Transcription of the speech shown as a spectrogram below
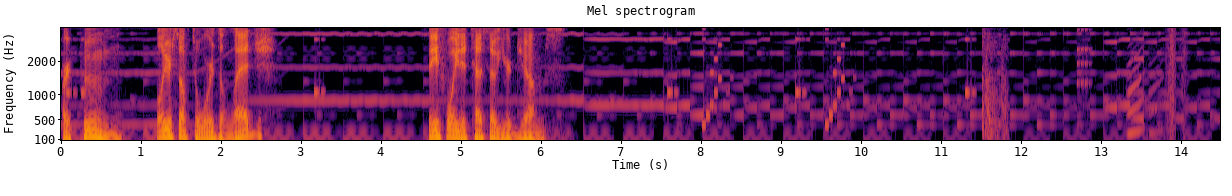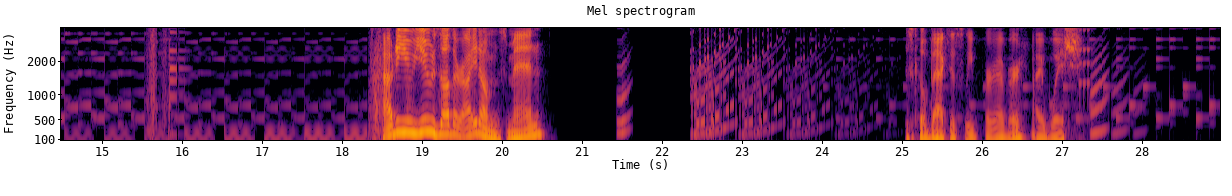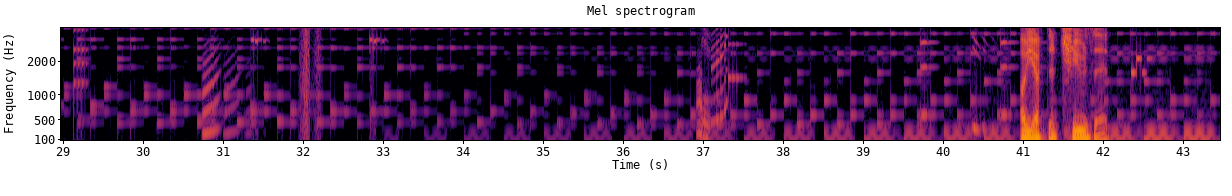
Harpoon. Pull yourself towards a ledge. Safe way to test out your jumps. How do you use other items, man? Just go back to sleep forever. I wish. Oh, you have to choose it.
